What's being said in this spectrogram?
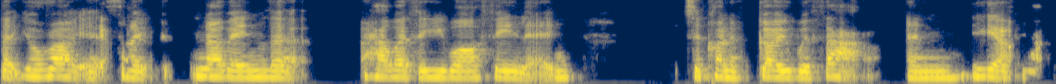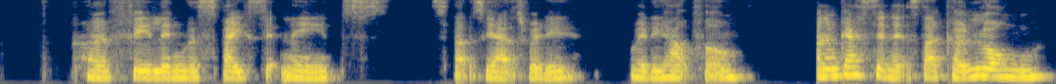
But you're right, it's like knowing that however you are feeling, to kind of go with that and Yeah. that kind of feeling the space it needs. So that's yeah, it's really, really helpful. And I'm guessing it's like a long,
